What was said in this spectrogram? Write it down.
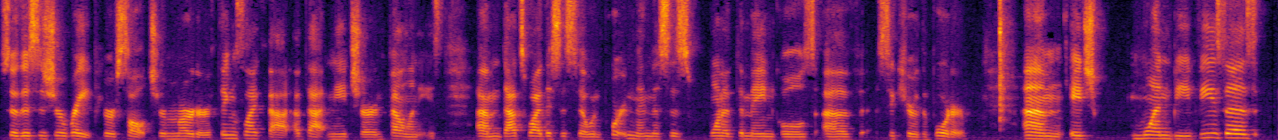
So this is your rape your assault your murder things like that of that nature and felonies. Um, that's why this is so important and this is one of the main goals of secure the border um, h1b visas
